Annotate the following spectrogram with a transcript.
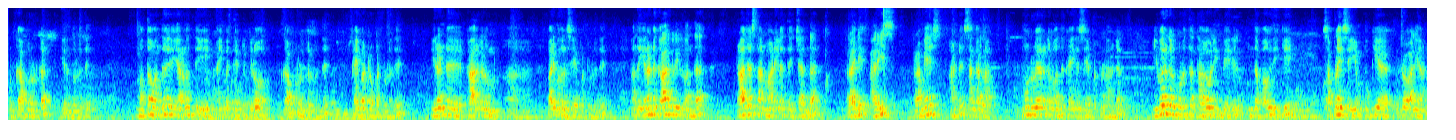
குட்கா பொருட்கள் இருந்துள்ளது. மொத்தம் வந்து இரநூத்தி ஐம்பத்தெட்டு கிலோ குட்கா பொருட்கள் வந்து கைப்பற்றப்பட்டுள்ளது. இரண்டு கார்களும் பறிமுதல் செய்யப்பட்டுள்ளது. அந்த இரண்டு கார்களில் வந்த ராஜஸ்தான் மாநிலத்தைச் சேர்ந்த ரஜி ஹரிஸ் ரமேஷ் அண்டு சங்கர்லால். மூன்று பேர்கள் வந்து கைது செய்யப்பட்டுள்ளார்கள். இவர்கள் கொடுத்த தகவலின் பேரில் இந்த பகுதிக்கு சப்ளை செய்யும் முக்கிய குற்றவாளியான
